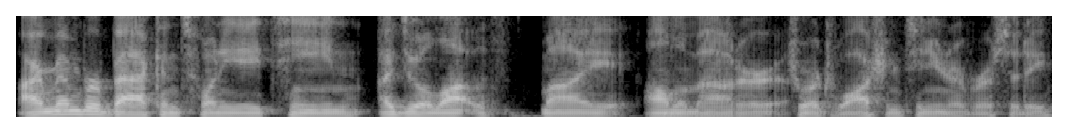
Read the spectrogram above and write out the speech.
I remember back in 2018, I do a lot with my alma mater, George Washington University,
